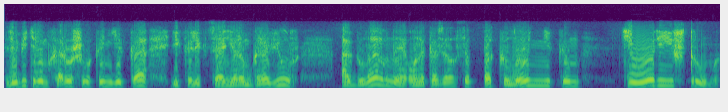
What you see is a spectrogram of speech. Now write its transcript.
любителем хорошего коньяка и коллекционером гравюр, а главное, он оказался поклонником теории Штрума.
